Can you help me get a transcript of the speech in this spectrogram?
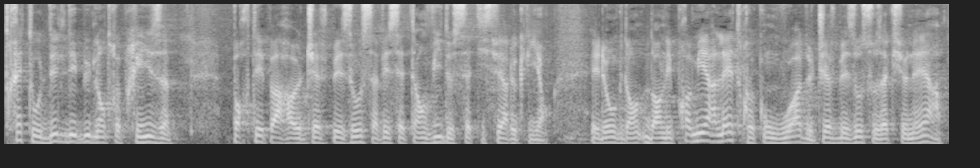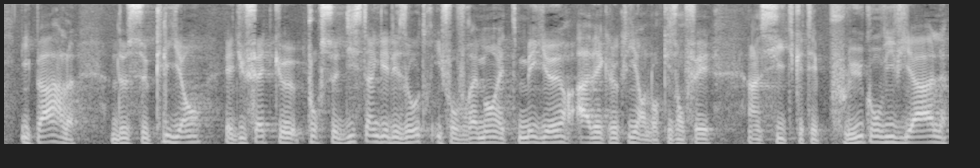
très tôt, dès le début de l'entreprise, porté par euh, Jeff Bezos, avait cette envie de satisfaire le client. Et donc, dans, les premières lettres qu'on voit de Jeff Bezos aux actionnaires, il parle de ce client et du fait que pour se distinguer des autres, il faut vraiment être meilleur avec le client. Donc, ils ont fait un site qui était plus convivial.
